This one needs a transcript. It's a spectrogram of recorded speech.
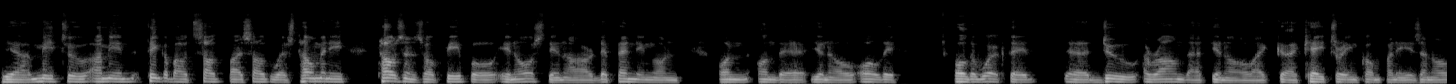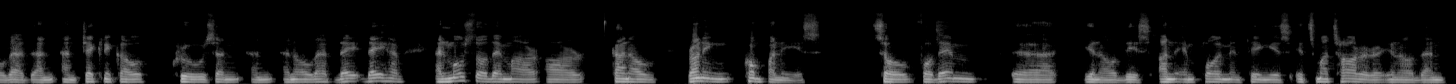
Yeah, me too. I mean, think about South by Southwest. How many thousands of people in Austin are depending on on on the you know all the all the work they uh, do around that you know like uh, catering companies and all that and and technical crews and and and all that they they have and most of them are are kind of running companies. So for them, uh, you know, this unemployment thing is it's much harder, you know, than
